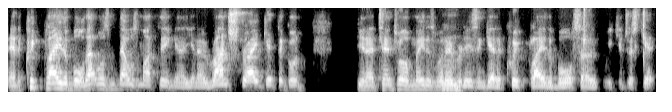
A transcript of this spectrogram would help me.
and a quick play the ball. That was that was my thing. Uh, you know, run straight, get the good you know 10 12 meters whatever mm. it is and get a quick play the ball so we can just get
